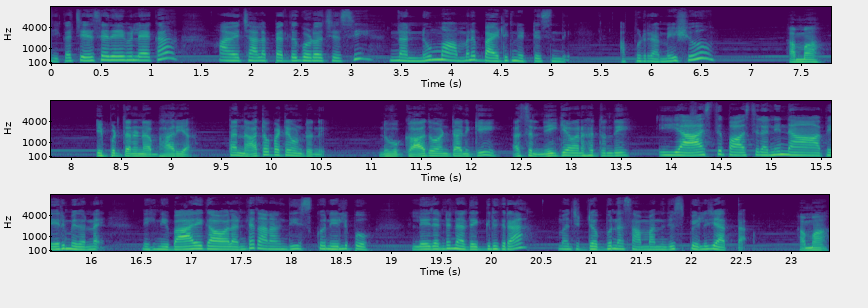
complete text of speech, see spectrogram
ఇక చేసేదేమీ లేక ఆమె చాలా పెద్ద గొడవ చేసి నన్ను మా అమ్మని బయటికి నెట్టేసింది. అప్పుడు రమేషు అమ్మా ఇప్పుడు తను నా భార్య. తను నాతో పట్టే ఉంటుంది. నువ్వు కాదు అంటానికి అసలు నీకేం అర్హత ఉంది ఈ ఆస్తి పాస్తులన్నీ నా పేరు మీద ఉన్నాయి నీకు నీ భార్య కావాలంటే తనని తీసుకుని వెళ్ళిపో. లేదంటే నా దగ్గరికి రా. మంచి డబ్బు నా సంబంధం చూసి పెళ్ళి చేస్తా. అమ్మా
